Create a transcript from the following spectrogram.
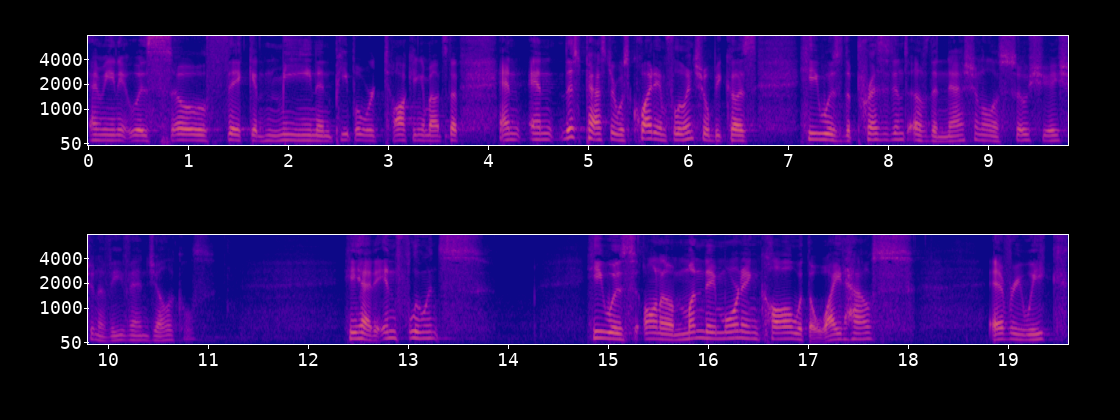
I mean, it was so thick and mean, and people were talking about stuff. And, and this pastor was quite influential because he was the president of the National Association of Evangelicals. He had influence. He was on a Monday morning call with the White House every week.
